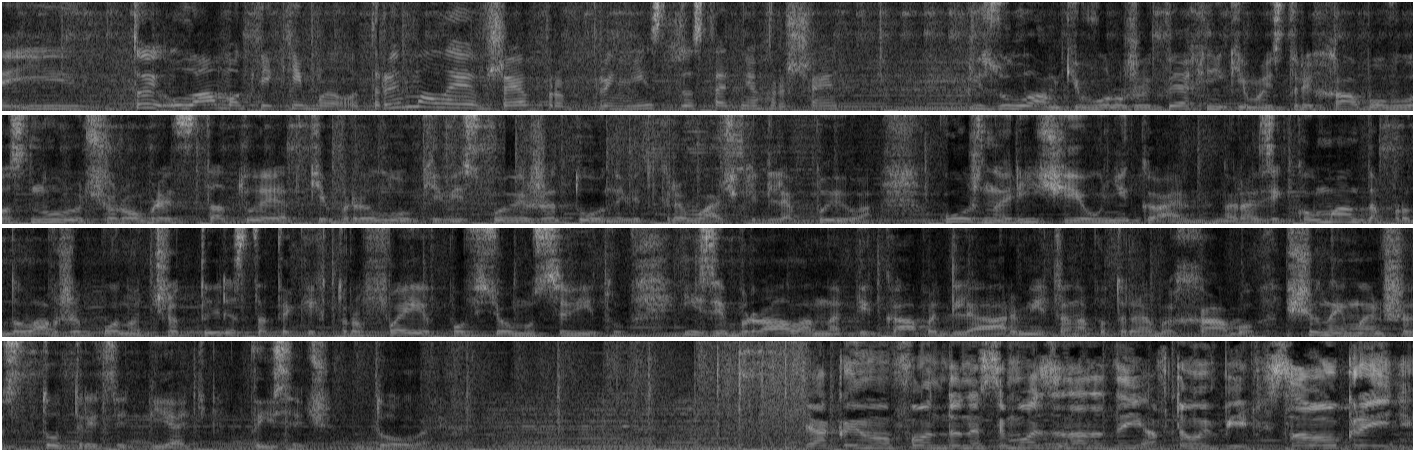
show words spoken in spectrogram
І той уламок, який ми отримали, вже при- приніс достатньо грошей. Із уламків ворожої техніки майстри хабу власноруч роблять статуетки, брелоки, військові жетони, відкривачки для пива. Кожна річ є унікальною. Наразі команда продала вже понад 400 таких трофеїв по всьому світу і зібрала на пікапи для армії та на потреби хабу щонайменше 135 тисяч доларів. Дякуємо фонду Несемо за наданий автомобіль. Слава Україні!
